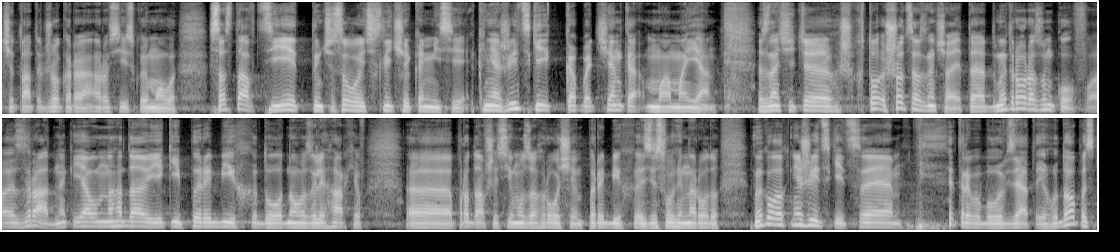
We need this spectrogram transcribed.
читати Джокера російською мовою. Состав цієї тимчасової слідчої комісії: Княжицький, Кабаченка, Мамаян. Значить, е, хто що це означає? Дмитро Разумков, е, зрадник. Я вам нагадаю, який перебіг до одного з олігархів, е, продавшись йому за гроші, перебіг зі слуги народу. Микола Княжицький, це треба було взяти його допис,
